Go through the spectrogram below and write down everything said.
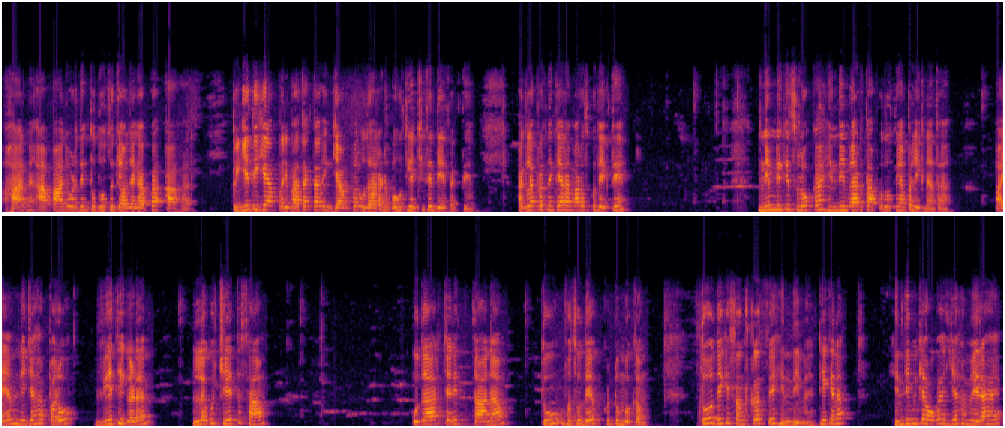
हार में आप आ जोड़ देंगे तो दोस्तों क्या हो जाएगा आपका? आहार। तो ये देखिए आप परिभाषा का एग्ज़ाम्पल उदाहरण बहुत ही अच्छे से दे सकते हैं। अगला प्रश्न क्या रहा हमारा उसको देखते हैं। निम्नलिखित श्लोक का हिंदी में अर्थ आपको दोस्तों यहाँ पर लिखना था। अयम निज परो वेति गणन लघु चेत साम उदार चरितानाम तू वसुदेव कुटुंबकम तो देखिए संस्कृत से हिंदी में ठीक है ना? हिंदी में क्या होगा? यह मेरा है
